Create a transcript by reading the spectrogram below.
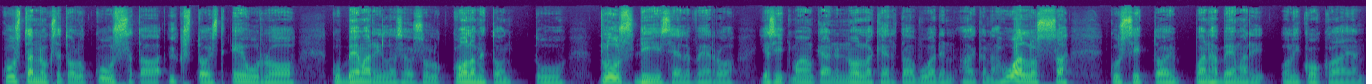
kustannukset on ollut 611 euroa, kun Bemarilla se olisi ollut kolme tonttua, plus dieselvero, ja sitten mä oon käynyt nolla kertaa vuoden aikana huollossa, kun sitten toi vanha Bemari oli koko ajan,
